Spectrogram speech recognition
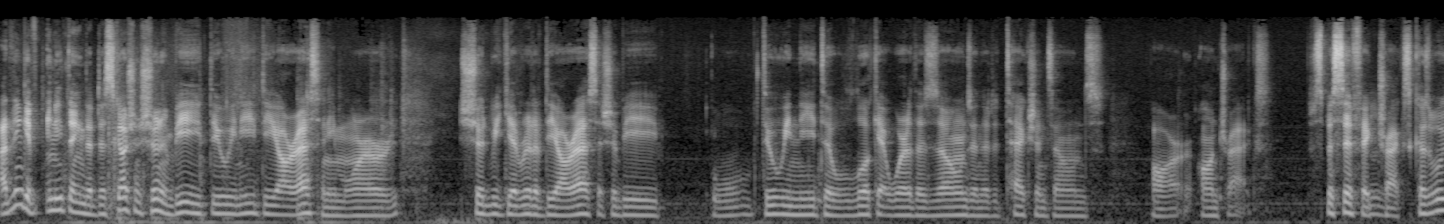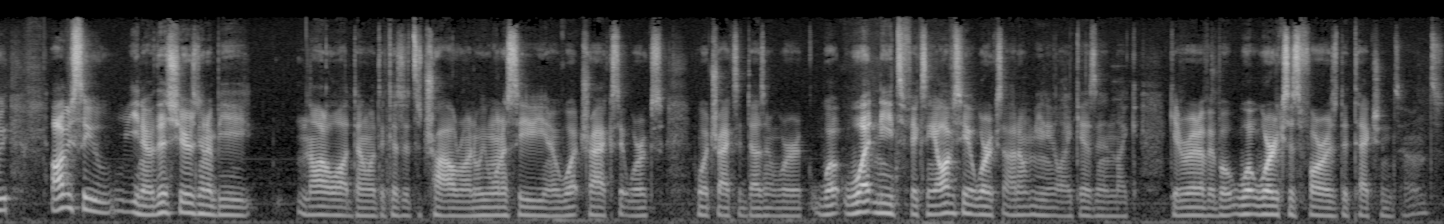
I think if anything, the discussion shouldn't be do we need DRS anymore or should we get rid of DRS? It should be do we need to look at where the zones and the detection zones are on tracks, specific Mm. tracks? Because we obviously, you know, this year's going to be not a lot done with it because it's a trial run. We want to see, you know, what tracks it works, what tracks it doesn't work, what what needs fixing. Obviously, it works. I don't mean it like as in like get rid of it, but what works as far as detection zones.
